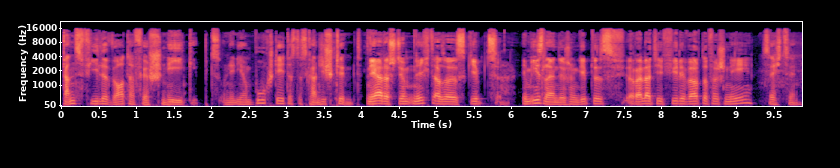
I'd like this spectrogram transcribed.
ganz viele Wörter für Schnee gibt. Und in Ihrem Buch steht, dass das gar nicht stimmt. Ja, das stimmt nicht. Also es gibt, im Isländischen gibt es relativ viele Wörter für Schnee. 16.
